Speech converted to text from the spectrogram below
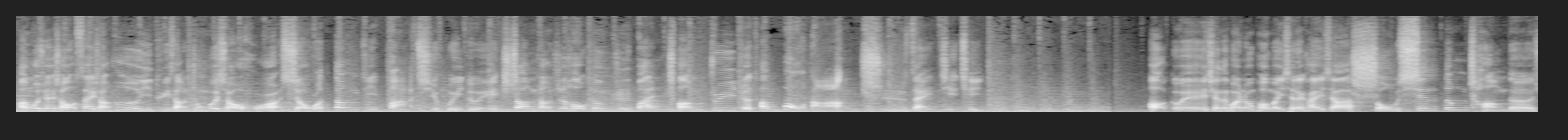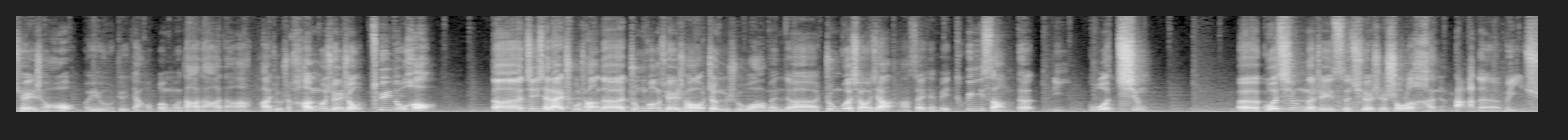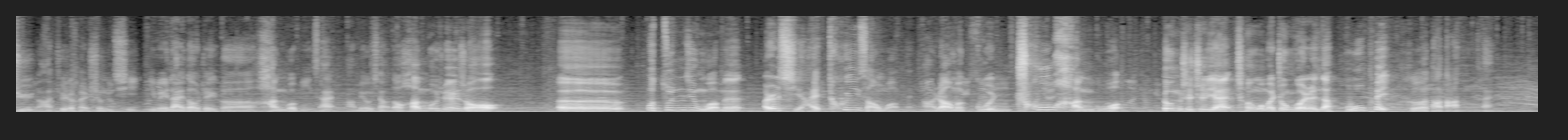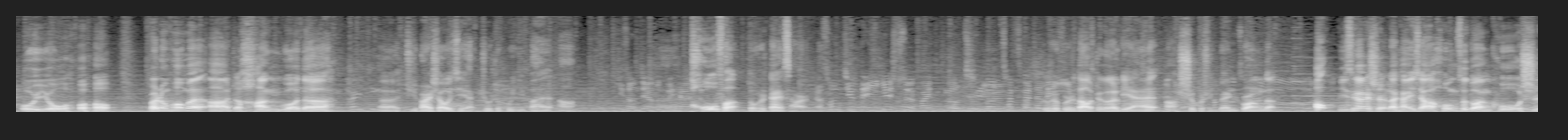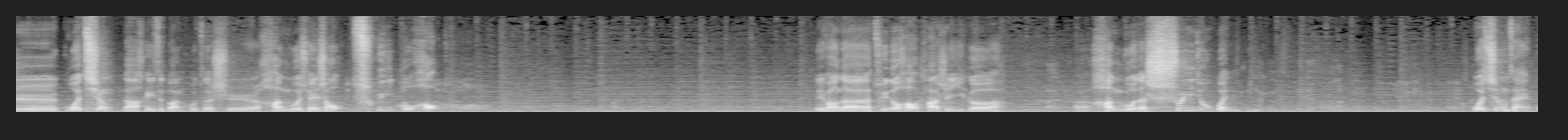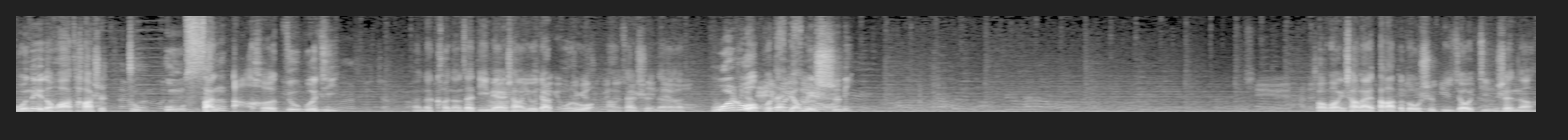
韩国选手赛场恶意推搡中国小伙，小伙当即霸气回怼，上场之后更是满场追着他暴打，实在解气。好，各位亲爱的观众朋友们，一起来看一下首先登场的选手。哎呦，这家伙蹦蹦哒哒的啊，他就是韩国选手崔度浩。那接下来出场的中方选手正是我们的中国小将啊，赛前被推搡的李国庆。呃，国庆呢这一次确实受了很大的委屈啊，确实很生气，因为来到这个韩国比赛啊，没有想到韩国选手，呃，不尊敬我们，而且还推搡我们啊，让我们滚出韩国，更是直言称我们中国人呢不配和他打比赛。哦呦，观众朋友们啊，这韩国的呃举牌小姐就是不一般啊，呃头发都是带色儿的。就是不知道这个脸啊是不是原装的。好，比赛开始，来看一下，红色短裤是国庆，那黑色短裤则是韩国选手崔斗浩。对方的崔斗浩，他是一个呃韩国的摔跤冠军。国庆在国内的话，他是主攻散打和自由搏击，啊，那可能在地面上有点薄弱啊，但是呢，薄弱不代表没实力。双方一上来打的都是比较谨慎呢。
